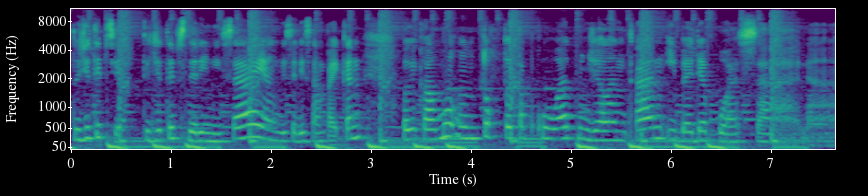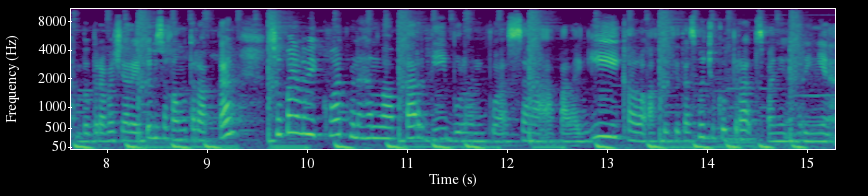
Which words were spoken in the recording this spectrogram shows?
7 tips ya 7 tips dari Nisa yang bisa disampaikan bagi kamu untuk tetap kuat menjalankan ibadah puasa. Nah beberapa cara itu bisa kamu terapkan supaya lebih kuat menahan lapar di bulan puasa. Apalagi kalau aktivitasmu cukup berat sepanjang harinya.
